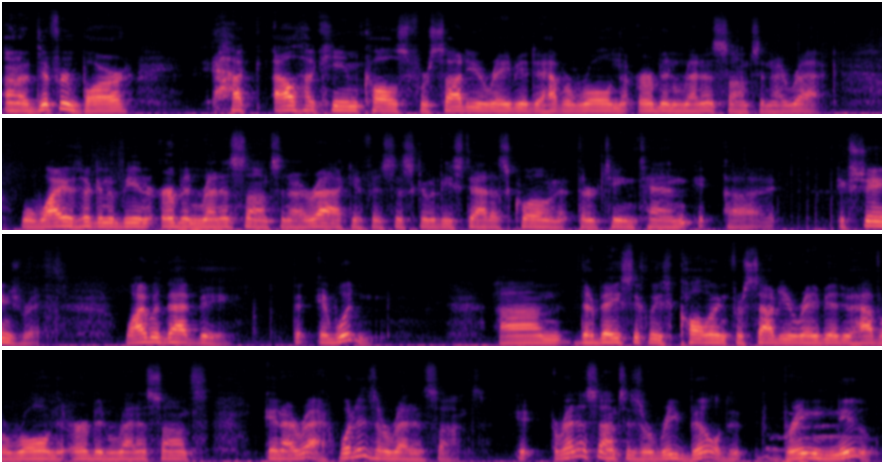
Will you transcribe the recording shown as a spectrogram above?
on a different bar, Al Hakim calls for Saudi Arabia to have a role in the urban renaissance in Iraq. Well, why is there going to be an urban renaissance in Iraq if it's just going to be status quo and at 1310 uh, exchange rate? Why would that be? It wouldn't. Um, they're basically calling for Saudi Arabia to have a role in the urban renaissance in Iraq. What is a renaissance? It, a renaissance is a rebuild, bring new,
